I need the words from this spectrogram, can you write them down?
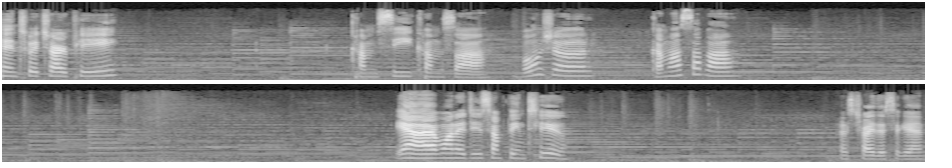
And Twitch RP. Come see, come ça. Bonjour. Comment ça va? Yeah, I want to do something too. Let's try this again.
